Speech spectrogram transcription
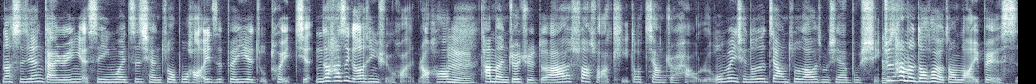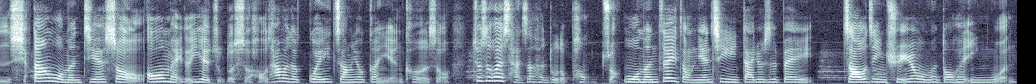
那时间感原因也是因为之前做不好，一直被业主推荐。你知道它是一个恶性循环，然后他们就觉得啊，刷刷 key 都这样就好了。我们以前都是这样做到，为什么现在不行？就是他们都会有这种老一辈的思想。当我们接受欧美的业主的时候，他们的规章又更严苛的时候，就是会产生很多的碰撞。我们这种年轻一代就是被。招进去，因为我们都会英文，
